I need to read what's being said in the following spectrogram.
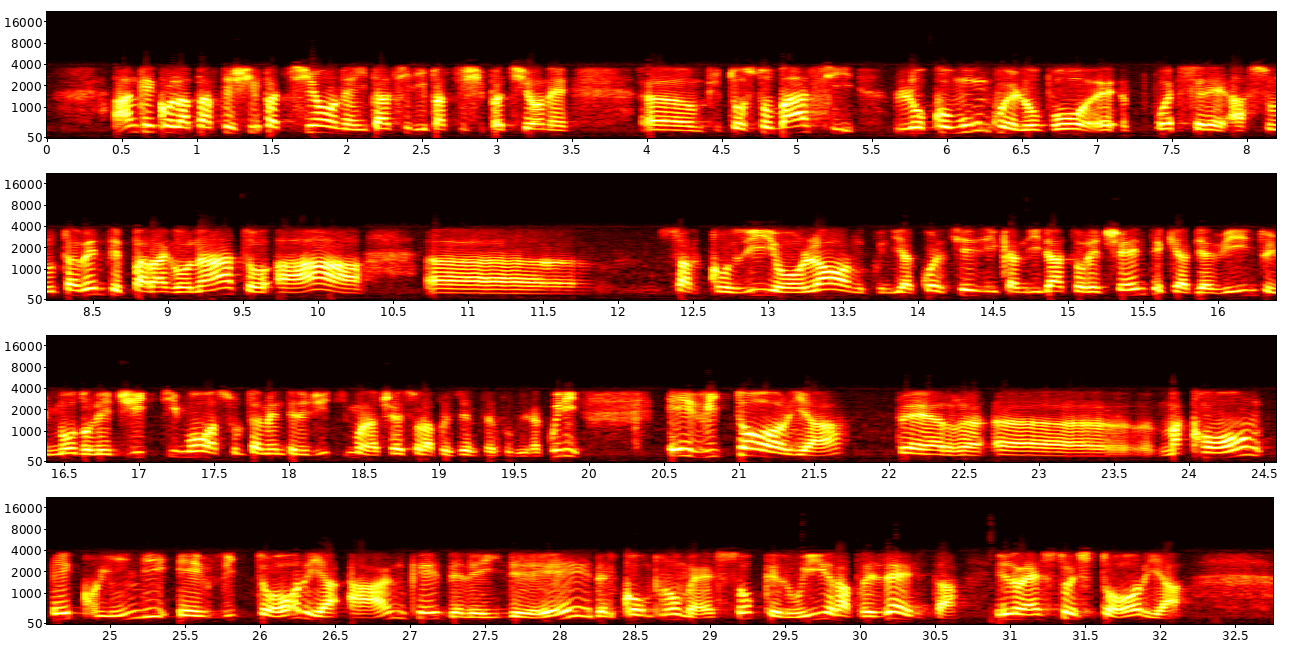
anche con la partecipazione, i tassi di partecipazione eh, piuttosto bassi, lo comunque lo può, eh, può, essere assolutamente paragonato a eh, Sarkozy o Hollande, quindi a qualsiasi candidato recente che abbia vinto in modo legittimo, assolutamente legittimo, l'accesso alla Presidenza della Repubblica. Quindi è vittoria per uh, Macron e quindi è vittoria anche delle idee del compromesso che lui rappresenta. Il resto è storia.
